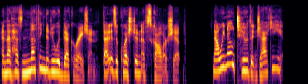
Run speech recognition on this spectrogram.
and that has nothing to do with decoration. That is a question of scholarship. Now, we know too that Jackie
